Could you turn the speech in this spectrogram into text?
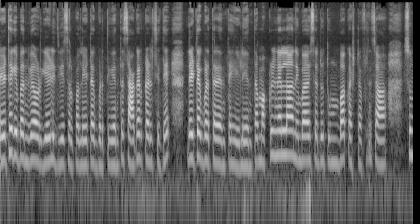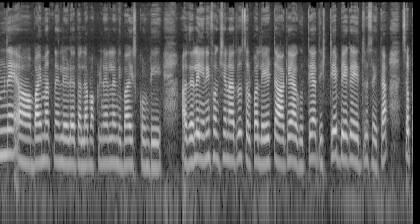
ಲೇಟಾಗಿ ಬಂದ್ವಿ. ಅವ್ರಿಗೆ ಹೇಳಿದ್ವಿ, ಸ್ವಲ್ಪ ಲೇಟಾಗಿ ಬರ್ತೀವಿ ಅಂತ. ಸಾಗರ್ ಕಳಿಸಿದ್ದೆ. ಲೇಟಾಗಿ ಬರ್ತಾರೆ ಅಂತ ಹೇಳಿ ಅಂತ. ಮಕ್ಕಳನ್ನೆಲ್ಲ ನಿಭಾಯಿಸೋದು ತುಂಬ ಕಷ್ಟ. ಫ್ರೆಂಡ್ಸ್ ಸುಮ್ಮನೆ ಬಾಯಿ ಮಾತಿನಲ್ಲಿ ಹೇಳೋದಲ್ಲ, ಮಕ್ಕಳನ್ನೆಲ್ಲ ನಿಭಾಯಿಸ್ಕೊಂಡು. ಅದೆಲ್ಲ ಏನೇ ಫಂಕ್ಷನ್ ಆದರೂ ಸ್ವಲ್ಪ ಲೇಟ್ ಆಗೇ ಆಗುತ್ತೆ. ಅದೆಷ್ಟೇ ಬೇಗ ಇದ್ದರೂ ಸಹಿತ ಸ್ವಲ್ಪ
